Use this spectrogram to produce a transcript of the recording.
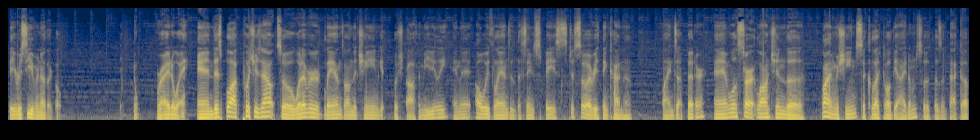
they receive another gold right away. And this block pushes out, so whatever lands on the chain gets pushed off immediately, and it always lands in the same space, just so everything kind of lines up better. And we'll start launching the flying machines to collect all the items so it doesn't back up.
